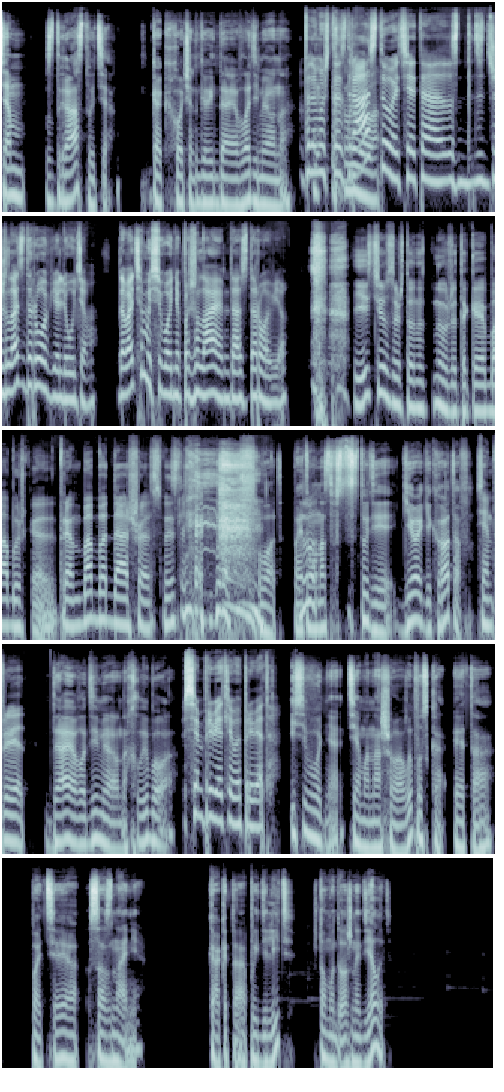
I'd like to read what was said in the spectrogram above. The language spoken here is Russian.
Всем здравствуйте, как хочет говорить Дая Владимировна. Потому что здравствуйте — это желать здоровья людям. Давайте мы сегодня пожелаем, да, здоровья. Есть чувство, что она, ну, уже такая бабушка, прям баба Даша, в смысле. Вот. Поэтому Ну. у нас в студии Георгий Кротов, Всем привет. Дая Владимировна Хлыбова. Всем приветливый привет. И сегодня тема нашего выпуска — это потеря сознания. Как это определить, что мы должны делать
